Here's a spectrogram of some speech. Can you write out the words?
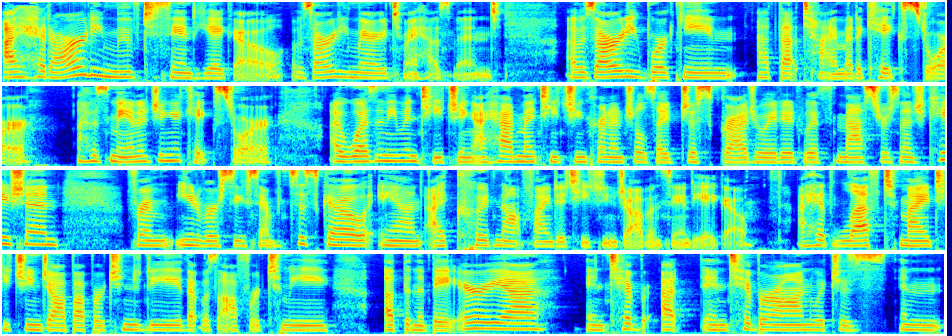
I had already moved to San Diego. I was already married to my husband. I was already working at that time at a cake store. I was managing a cake store. I wasn't even teaching. I had my teaching credentials. I just graduated with master's in education from University of San Francisco and I could not find a teaching job in San Diego. I had left my teaching job opportunity that was offered to me up in the Bay Area in Tib- at, in Tiburon, which is in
